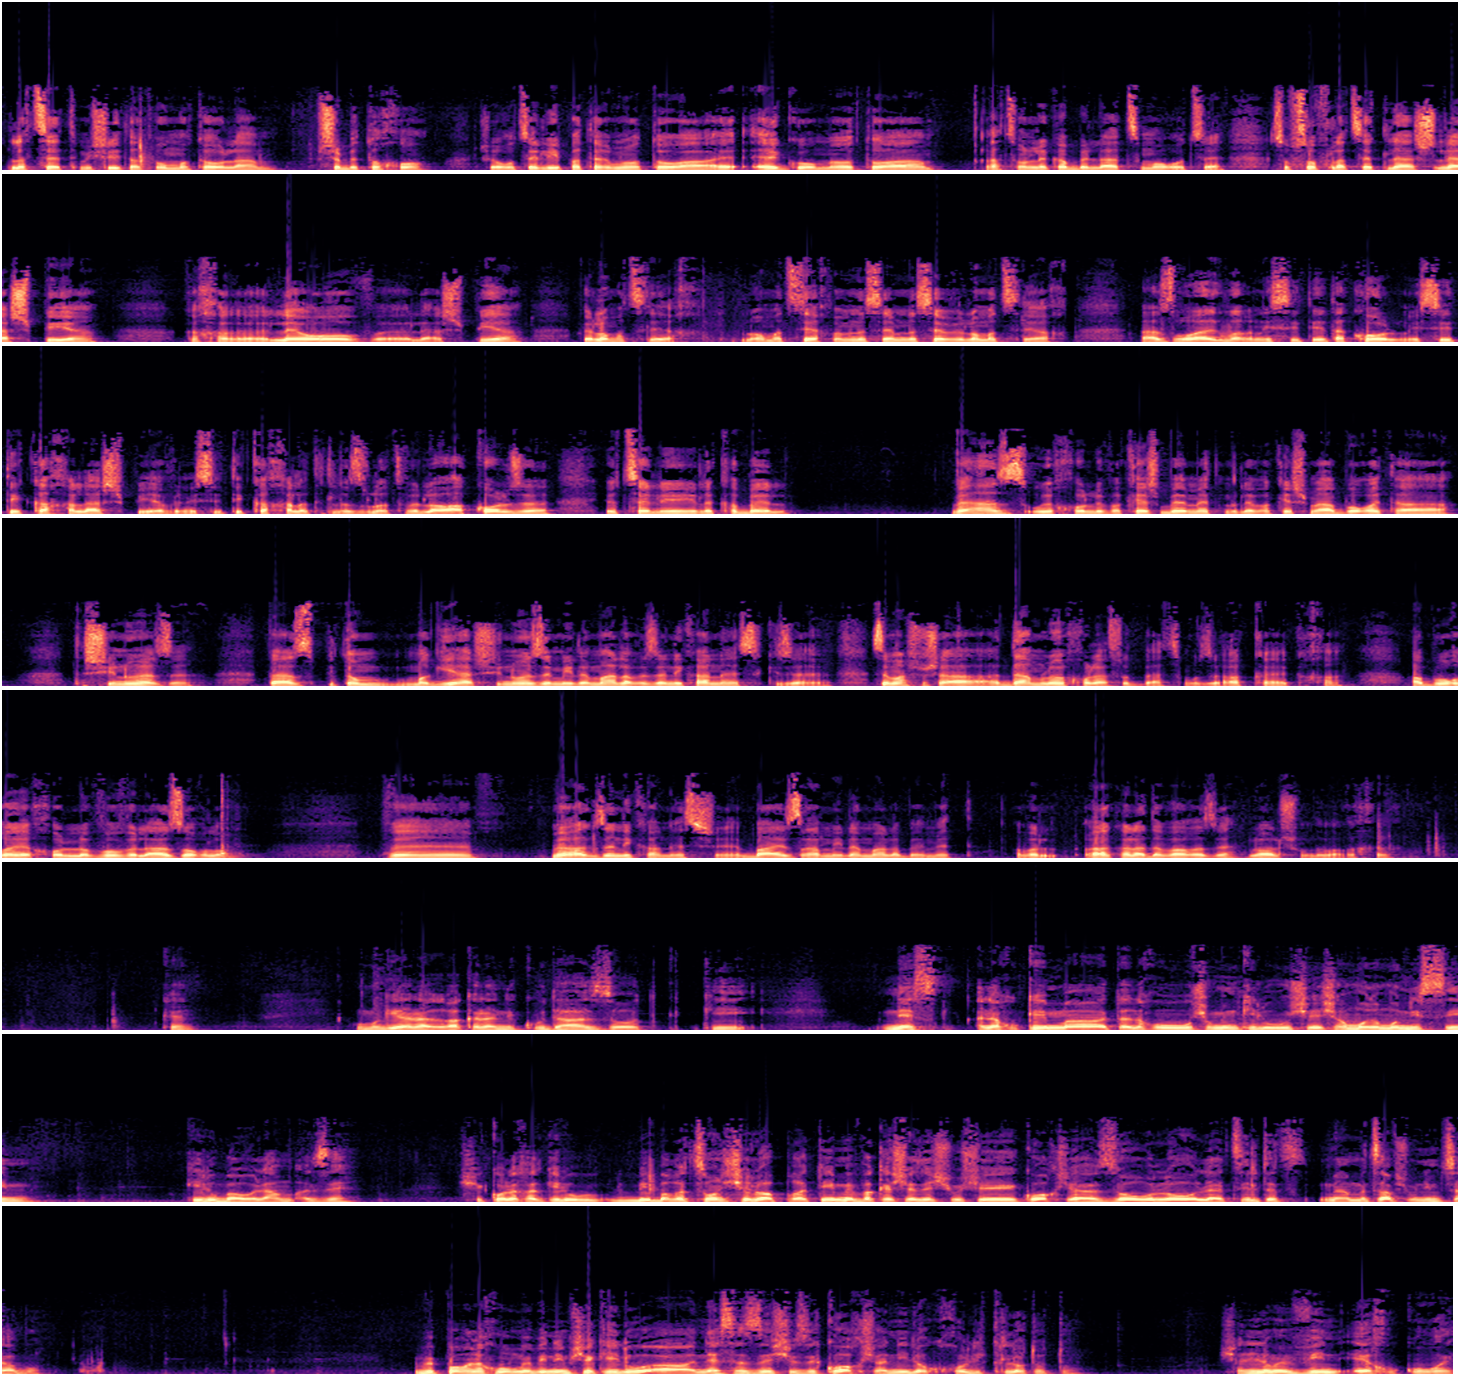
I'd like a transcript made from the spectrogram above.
לצאת משליטת אומות העולם, שבתוכו, שרוצה להיפטר מאותו האגו, מאותו הרצון לקבל לעצמו, רוצה סוף סוף לצאת להש, להשפיע, ככה לאהוב, להשפיע, ולא מצליח. לא מצליח, ומנסה, מנסה ולא מצליח. ואז רואה כבר, ניסיתי את הכל, ניסיתי ככה להשפיע, וניסיתי ככה לתת לזולת, ולא, הכל זה יוצא לי לקבל. ואז הוא יכול לבקש, באמת לבקש מהבורא את השינוי הזה. ואז פתאום מגיע השינוי הזה מלמעלה, וזה נקרא נס, כי זה, זה משהו שהאדם לא יכול לעשות בעצמו, זה רק ככה, הבורא יכול לבוא ולעזור לו. ו, ורק זה נקרא נס, שבאה עזרה מלמעלה באמת. אבל רק על הדבר הזה, לא על שום דבר אחר. כן. הוא מגיע רק על הנקודה הזאת, כי נס, אנחנו כמעט, אנחנו שומעים כאילו שיש המון המון ניסים, כאילו בעולם הזה. שכל אחד כאילו ברצון שלו הפרטי מבקש איזשהו כוח שיעזור לו להציל את עצ... מהמצב שהוא נמצא בו. ופה אנחנו מבינים שכאילו הנס הזה, שזה כוח שאני לא יכול לקלוט אותו, שאני לא מבין איך הוא קורה,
